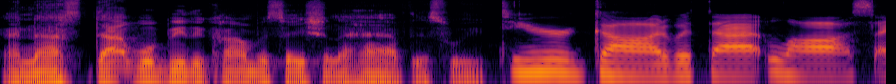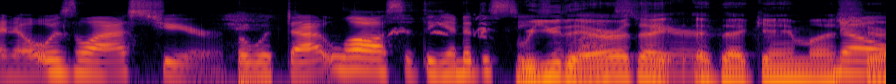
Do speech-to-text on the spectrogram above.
And that's that will be the conversation to have this week. Dear God, with that loss, I know it was last year, but with that loss at the end of the season, Were you there last at that year- at that game last no, year?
